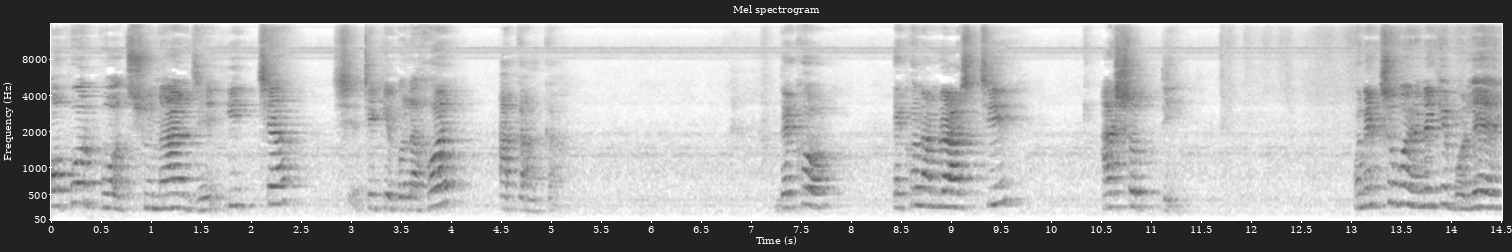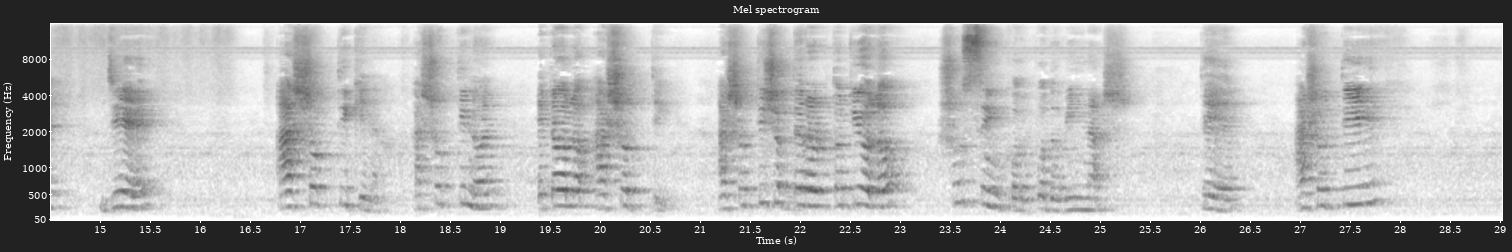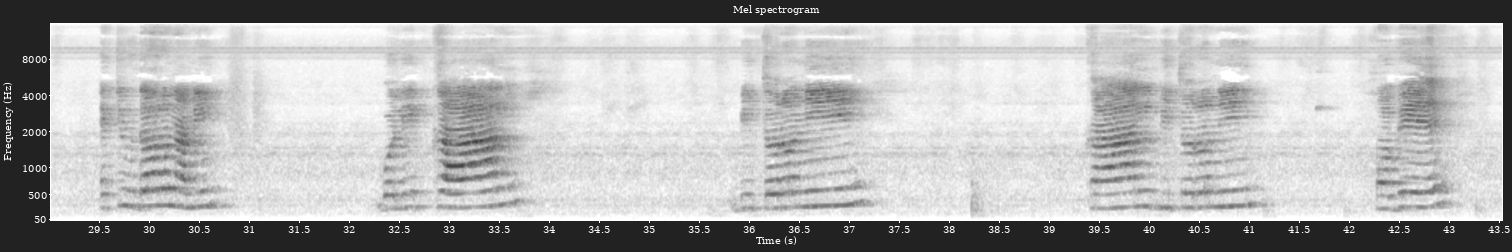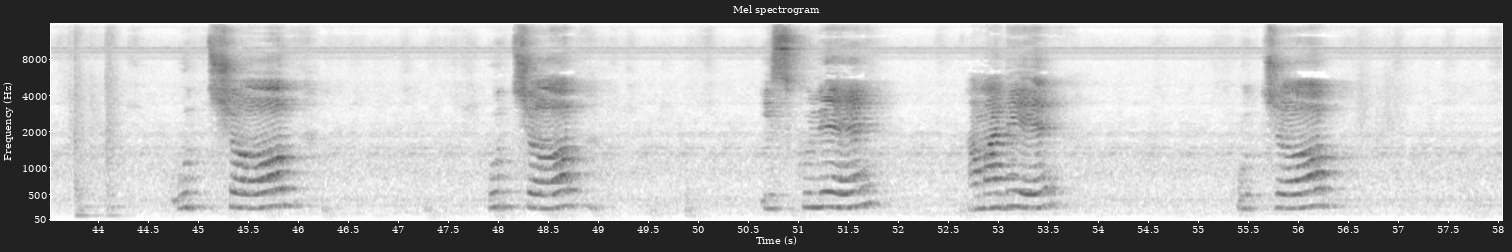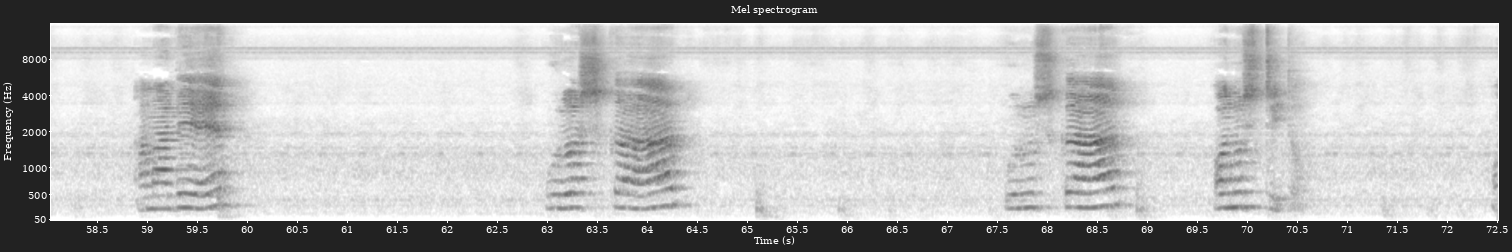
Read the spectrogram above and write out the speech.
অপর পদ শোনার যে ইচ্ছা, সেটিকে বলা হয় আকাঙ্ক্ষা। দেখো, এখন আমরা আসছি আসক্তি। অনেক সময় অনেকে বলে যে আসক্তি কিনা? আসক্তি নয়, এটা হলো আসক্তি। আসক্তি শব্দের অর্থটি হলো সুশৃঙ্খল পদবিন্যাস। তে আসক্তি একটি উদাহরণ আমি বলি, কাল বিতরণী কাল বিতরণী হবে উৎসব উৎসব স্কুলে আমাদের উৎসব আমাদের পুরস্কার পুরস্কার অনুষ্ঠিত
